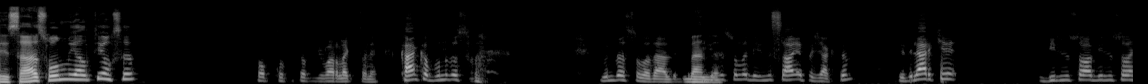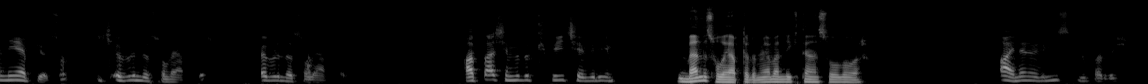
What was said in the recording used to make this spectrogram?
E, sağa sol mu yalıtı yoksa? Top top top yuvarlak böyle. Kanka bunu da sola. Bunu da sola deldirdim. Ben de. birini sola birini sağ yapacaktım. Dediler ki birini sola birini sola niye yapıyorsun? İki, öbürünü de sola yaptır. Öbürünü de sola yaptır. Hatta şimdi dur küpeyi çevireyim. Ben de sola yaptırdım ya. Bende iki tane solu var. Aynen öyle mis gibi kardeşim.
